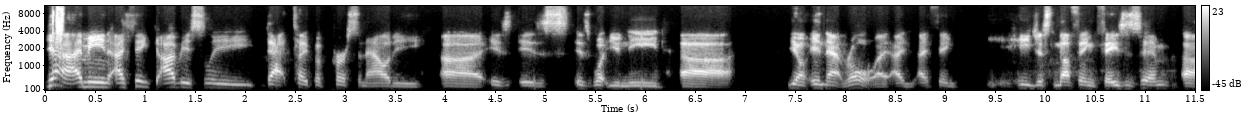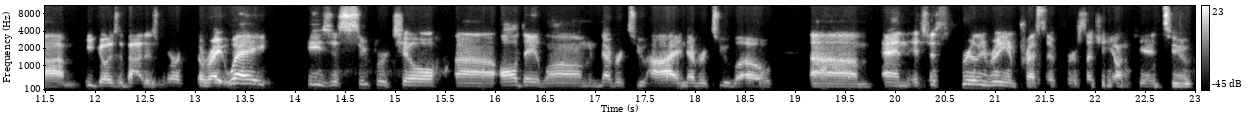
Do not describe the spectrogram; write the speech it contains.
Yeah, I mean, I think obviously that type of personality uh, is is is what you need, uh, you know, in that role. I, I, I think he just nothing phases him. Um, he goes about his work the right way. He's just super chill uh, all day long, never too high, never too low, um, and it's just really really impressive for such a young kid to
